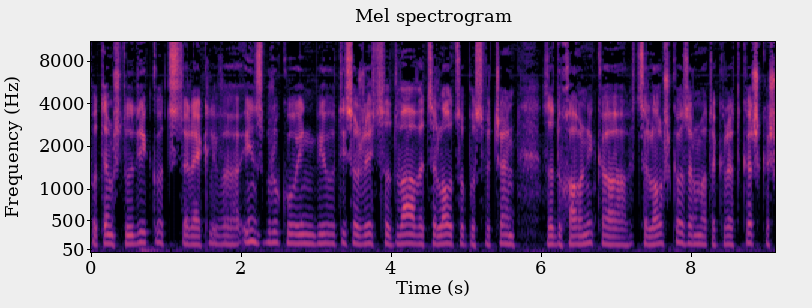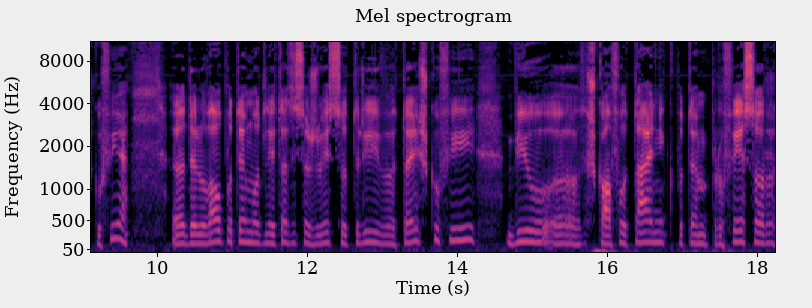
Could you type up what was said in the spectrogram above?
potem študij, kot ste rekli, v Innsbrucku in bil 1902 v celovcu posvečen za duhovnika celovške oziroma takrat krške škofije. E, deloval potem od leta 1903 v tej škofiji, bil e, škofov tajnik, potem profesor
